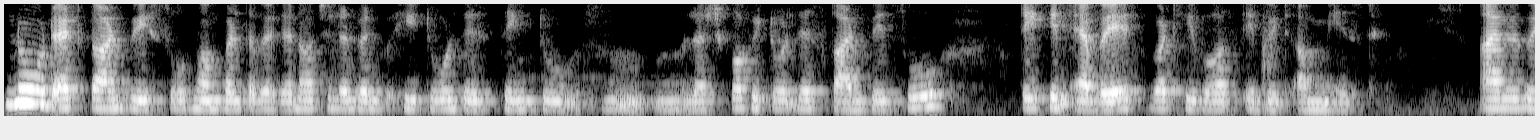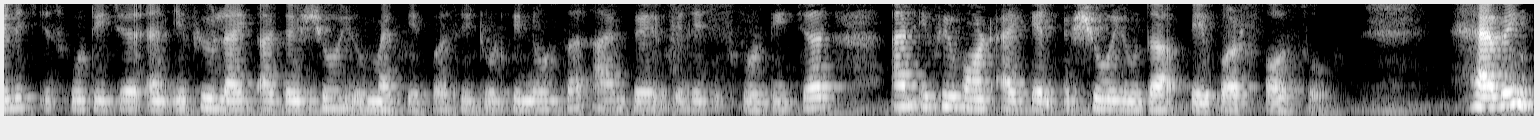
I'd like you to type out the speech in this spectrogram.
No, that can't be so, mumbled the children, when he told this thing to um, Lashkov, he told this can't be so taken aback, but he was a bit amazed. I am a village school teacher and if you like I can show you my papers. He told me, no sir, I am a village school teacher and if you want I can show you the papers also. Having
